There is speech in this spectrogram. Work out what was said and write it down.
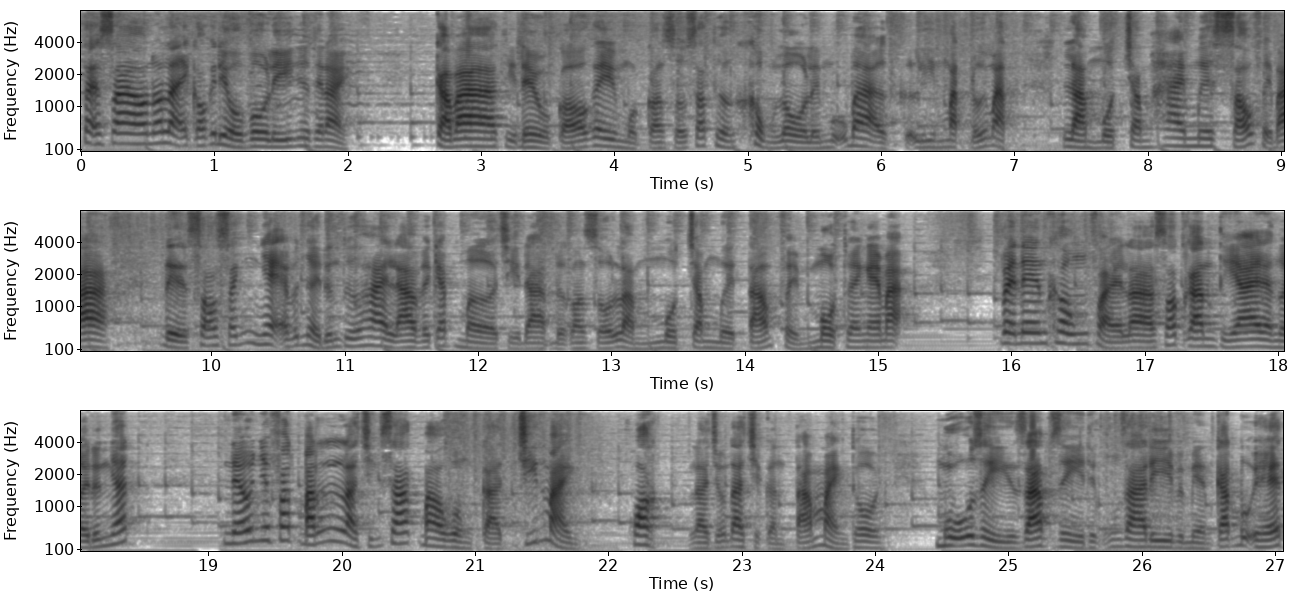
Tại sao nó lại có cái điều vô lý như thế này? Cả ba thì đều có gây một con số sát thương khổng lồ lên mũ ba ở cự ly mặt đối mặt là 126,3 để so sánh nhẹ với người đứng thứ hai là AVKM chỉ đạt được con số là 118,1 thôi anh em ạ. Vậy nên không phải là shotgun thì ai là người đứng nhất. Nếu như phát bắn là chính xác bao gồm cả 9 mảnh hoặc là chúng ta chỉ cần 8 mảnh thôi. Mũ gì, giáp gì thì cũng ra đi về miền cát bụi hết.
